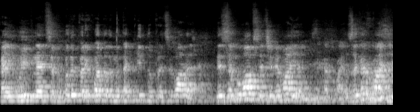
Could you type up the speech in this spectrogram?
хай йому гікнеться, бо коли переходили, ми так плідно працювали. Десь заховався чи немає? Закарпаття. Закарпатті.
